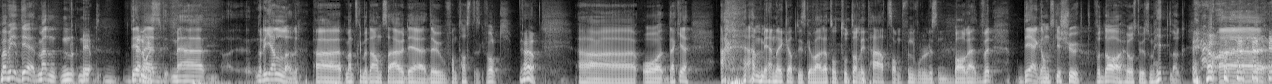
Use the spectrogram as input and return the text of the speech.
Men, vi, det, men det med, med Når det gjelder uh, mennesker med Down, så er jo det, det er jo fantastiske folk. Ja, ja. Uh, og det er ikke jeg mener ikke at vi skal være et sånn totalitært samfunn hvor du liksom bare For det er ganske sjukt, for da høres det ut som Hitler. uh.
